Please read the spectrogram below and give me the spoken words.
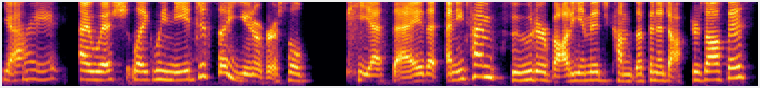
Yeah. Right. I wish like we need just a universal PSA that anytime food or body image comes up in a doctor's office,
